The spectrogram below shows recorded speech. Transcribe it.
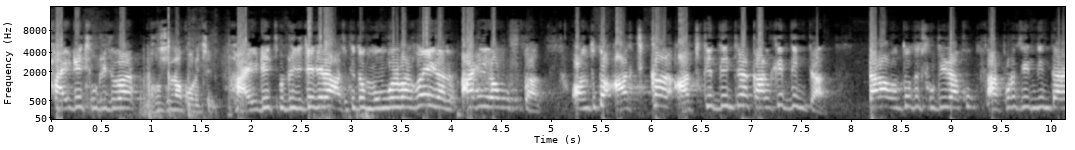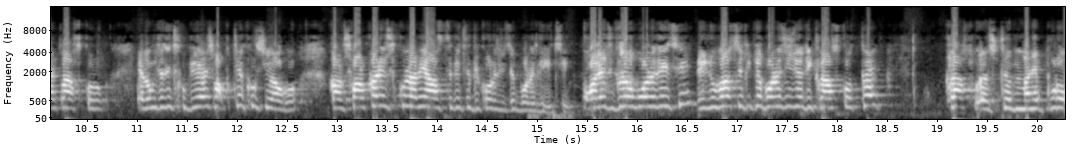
ফ্রাইডে ছুটি দেওয়ার ঘোষণা করেছে। ফ্রাইডে ছুটি দিতে গেলে আজকে তো মঙ্গলবার হয়ে গেল। আর এই অবস্থা। অন্তত আজকাল আজকের দিনটা কালকের দিনটা তারা অন্তত ছুটি রাখুক। তারপরে তিন দিন তারা ক্লাস করুক। এবং যদি ছুটি হয় সবচেয়ে খুশি হব। কারণ সরকারি স্কুল আমি আজ থেকে ছুটি করে দিতে বলে দিয়েছি। কলেজগুলো বলে দিয়েছি। ইউনিভার্সিটিকে বলেছি যদি ক্লাস করতে হয় ক্লাস মানে পুরো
